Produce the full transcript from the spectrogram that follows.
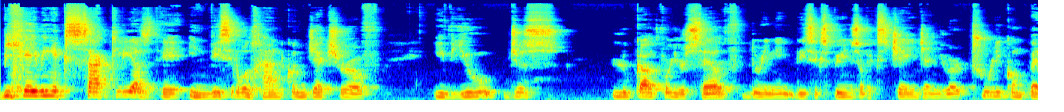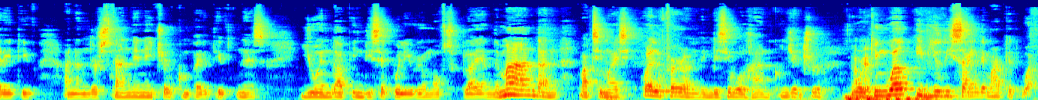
behaving exactly as the invisible hand conjecture of if you just look out for yourself during this experience of exchange and you are truly competitive and understand the nature of competitiveness, you end up in this equilibrium of supply and demand and maximizing welfare and the invisible hand conjecture working okay. well if you design the market well.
